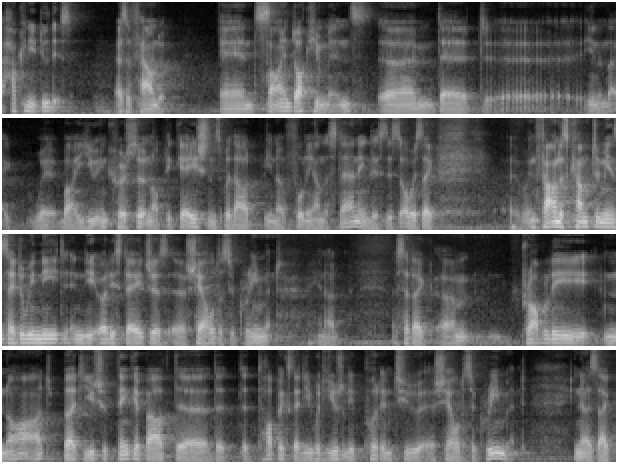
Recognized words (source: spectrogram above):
how can you do this as a founder and sign documents um, that uh, you know like whereby you incur certain obligations without you know fully understanding this? It's always like when founders come to me and say, "Do we need in the early stages a shareholders agreement?" You know, I said like um, probably not, but you should think about the, the, the topics that you would usually put into a shareholders agreement. You know, it's like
